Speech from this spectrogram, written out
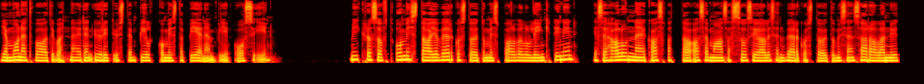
ja monet vaativat näiden yritysten pilkkomista pienempiin osiin. Microsoft omistaa jo verkostoitumispalvelu LinkedInin ja se halunnee kasvattaa asemaansa sosiaalisen verkostoitumisen saralla nyt,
